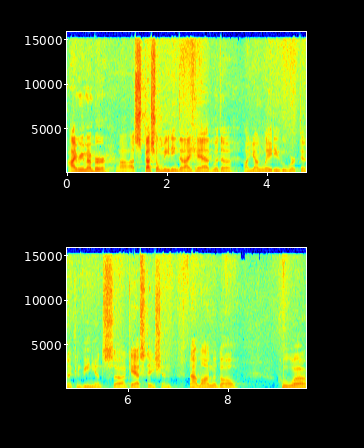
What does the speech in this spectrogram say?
I remember uh, a special meeting that I had with a, a young lady who worked in a convenience uh, gas station not long ago, who, uh,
